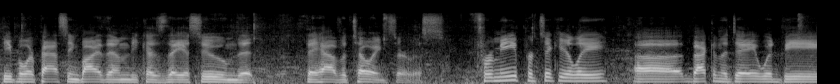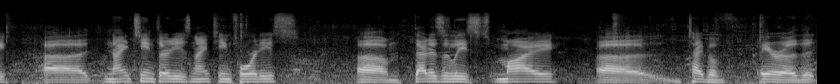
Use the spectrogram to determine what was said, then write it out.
people are passing by them because they assume that they have a towing service. For me particularly, uh, back in the day would be uh, 1930s, 1940s. Um, that is at least my uh, type of era that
